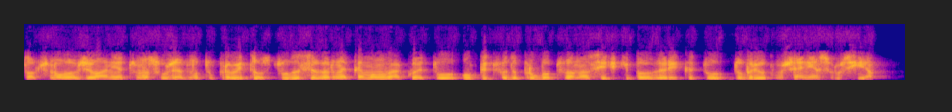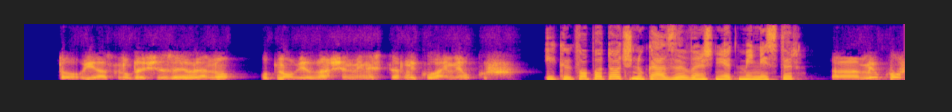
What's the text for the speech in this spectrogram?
точно в желанието на служебното правителство да се върне към това, което опитва да пробутва на всички българи като добри отношения с Русия. То ясно беше заявено от новия външен министр Николай Милков. И какво по-точно каза външният министр? Милков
